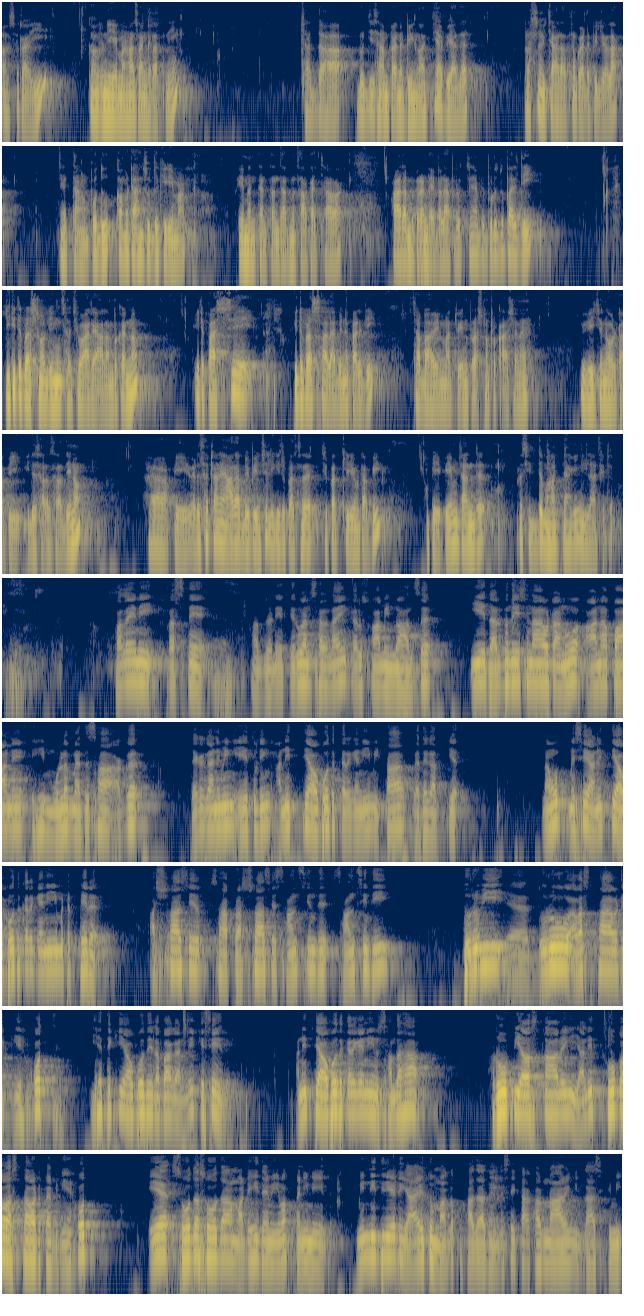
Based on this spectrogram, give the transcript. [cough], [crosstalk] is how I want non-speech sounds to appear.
අවසරයි. ගෞරවනීය මහා සංඝරත්නයේ. ශ්‍රද්ධා බුද්ධ සම්පන්න පින්වත්නි අපි අද ප්‍රශ්න විචාරාත්මක වැඩපිළිවෙලක් නැත්නම් පොදු කමඨාන් සුද්ධ කිරීමක් එහෙම නැත්නම් ධර්ම සාකච්ඡාවක් ආරම්භ කරන්නයි බලාපොරොත්තු වෙන්නේ? අපි පුරුදු පරිදි ලිඛිත ප්‍රශ්න වලින් සතිವಾರය ආරම්භ කරනවා. ඊට පස්සේ ඊට ප්‍රශ්න ලැබෙන පරිදි සභාවෙන් මතුවෙන ප්‍රශ්න ප්‍රකාශන විවේචන වලට අපි ඉඩ සලසලා දෙනවා. අපේ වැඩසටහනේ ආරම්භය පිණිස ලිඛිත ප්‍රශ්න ඉදිරිපත් කිරීමට අපි අපේ ප්‍රේමචන්ද ප්‍රසිද්ධ මහත්මයාගෙන් ඉල්ලා සිටිනවා. පළවෙනි ප්‍රශ්නේ අද්වනේ තෙරුවන් සරණයි ගරු ස්වාමින් වහන්සේ ඊයේ ධර්මදේශනාවට අනුව ආනාපානයේ එහි මුල මැද සහ අග දැක ගනිමින් ඒ තුලින් අනිත්‍ය අවබෝධ කර ගැනීම ඉතා වැදගත්ය. නමුත් මෙසේ අනිත්‍ය අවබෝධ කර ගැනීමට පෙර ආශ්වාසය සහ ප්‍රශ්වාසය සංසිඳී දුරු වී දුරු අවස්ථාවට ගියහොත් ඉහතකී අවබෝධය ලබා ගන්නේ කෙසේද? අනිත්‍ය අවබෝධ කර ගැනීම සඳහා රූපී අවස්ථාවෙන් යලිත් රූප අවස්ථාවට පැමිණියහොත් එය සෝද සෝදා මඩෙහි දැමීමක් වැනි නේද? මින් ඉදිරියට යා යුතු මඟ පහදා දෙන ලෙස ඉතා කරුණාවෙන් ඉල්ලා සිටිමි.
